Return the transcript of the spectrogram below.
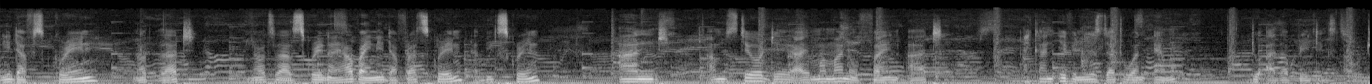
Need a screen, not that. Not a screen I have. I need a flat screen, a big screen, and I'm still there. I'm a man of fine art. I can even use that 1M, do other paintings out.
